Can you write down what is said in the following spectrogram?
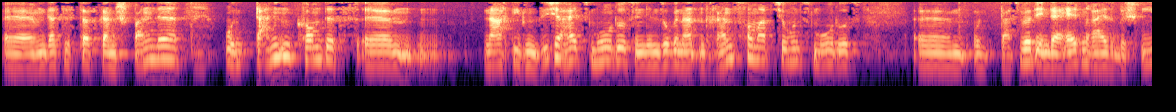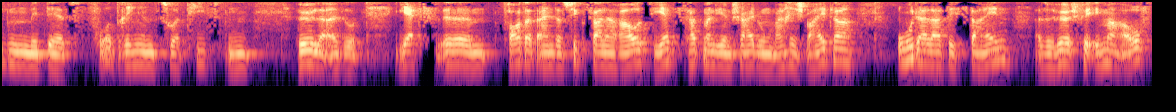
Ähm, das ist das ganz Spannende. Und dann kommt es ähm, nach diesem Sicherheitsmodus in den sogenannten Transformationsmodus. Ähm, und das wird in der Heldenreise beschrieben mit des Vordringen zur tiefsten Höhle. Also jetzt ähm, fordert einen das Schicksal heraus. Jetzt hat man die Entscheidung, mache ich weiter oder lasse ich sein. Also höre ich für immer auf.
